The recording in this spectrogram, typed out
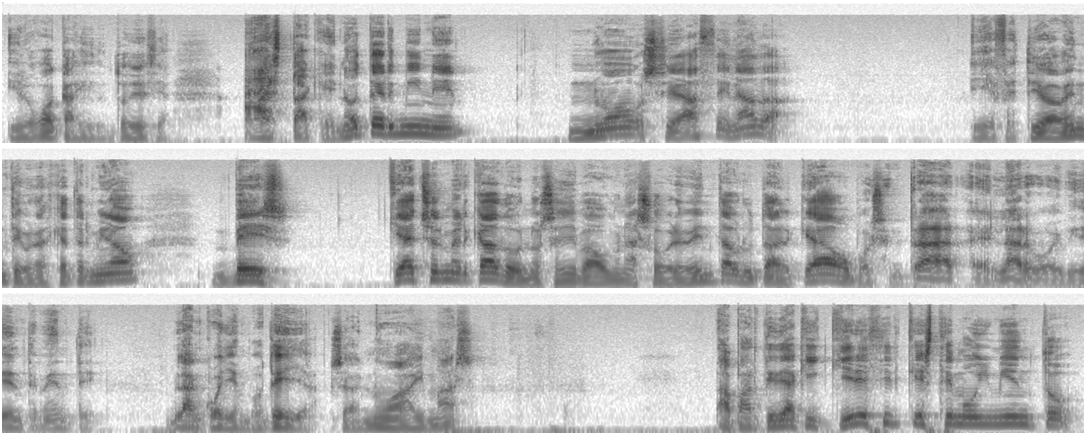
y luego ha caído. Entonces decía, hasta que no termine, no se hace nada. Y efectivamente, una vez que ha terminado, ves ¿Qué ha hecho el mercado? Nos ha llevado una sobreventa brutal. ¿Qué hago? Pues entrar en largo, evidentemente. Blanco y en botella. O sea, no hay más. A partir de aquí, ¿quiere decir que este movimiento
